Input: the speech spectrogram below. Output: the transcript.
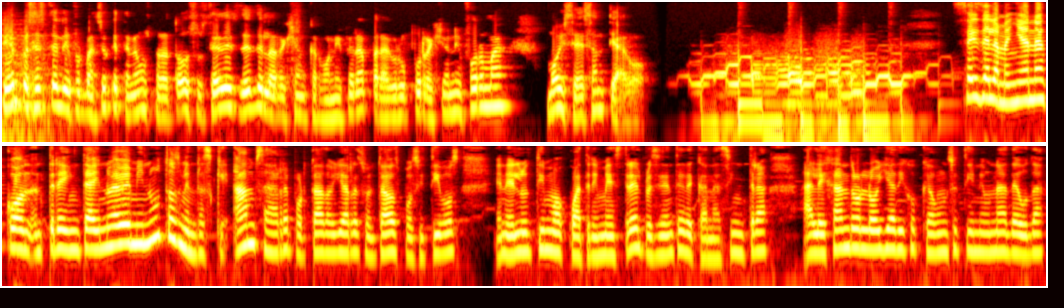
Bien, pues esta es la información que tenemos para todos ustedes desde la región carbonífera para Grupo Región Informa, Moisés Santiago. 6 de la mañana con 39 minutos, mientras que AMSA ha reportado ya resultados positivos en el último cuatrimestre. El presidente de Canacintra, Alejandro Loya, dijo que aún se tiene una deuda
